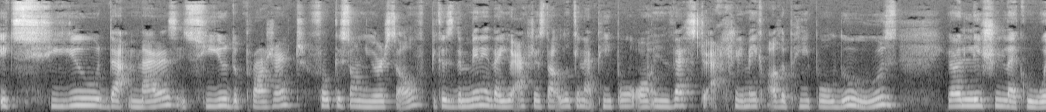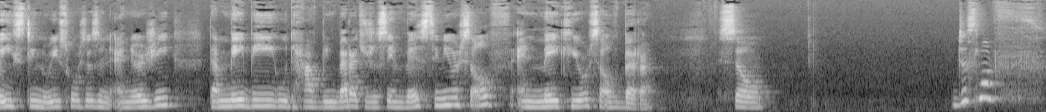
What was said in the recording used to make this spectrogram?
it's you that matters it's you the project focus on yourself because the minute that you actually start looking at people or invest to actually make other people lose you're literally like wasting resources and energy that maybe would have been better to just invest in yourself and make yourself better. So just love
